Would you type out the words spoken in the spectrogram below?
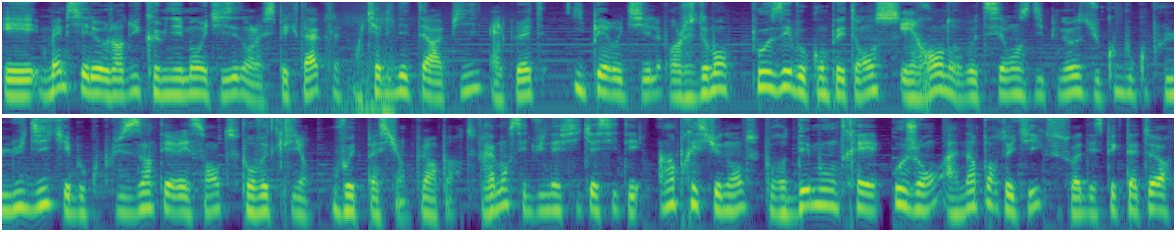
Et même si elle est aujourd'hui communément utilisée dans le spectacle, en cabinet de thérapie, elle peut être hyper utile pour justement poser vos compétences et rendre votre séance d'hypnose du coup beaucoup plus ludique et beaucoup plus intéressante pour votre client ou votre patient, peu importe. Vraiment, c'est d'une efficacité impressionnante pour démontrer aux gens, à n'importe qui, que ce soit des spectateurs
